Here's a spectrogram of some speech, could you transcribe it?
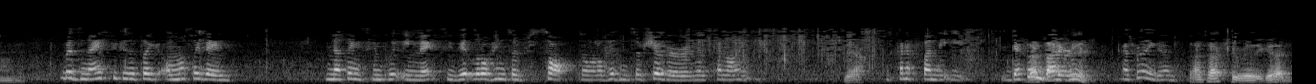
Mm. But it's nice because it's like almost like they nothing's completely mixed. You get little hints of salt and little hints of sugar, and it's kind of like Yeah, it's kind of fun to eat. Definitely That's buttery. good. That's really good. that's actually really good.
